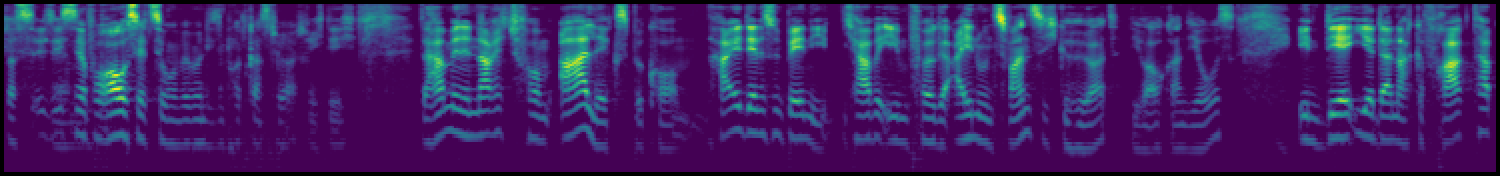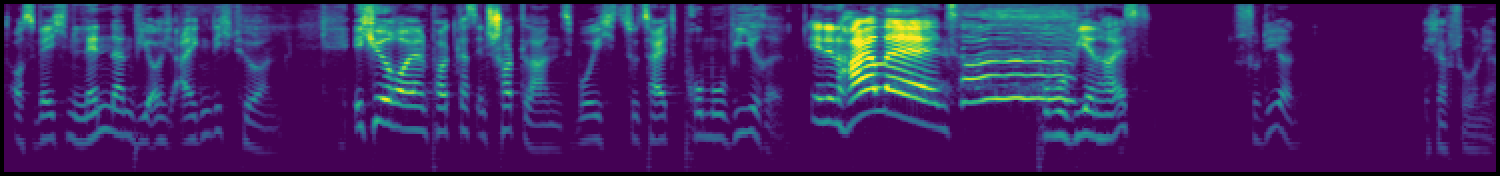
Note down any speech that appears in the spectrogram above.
Das ist, ist eine Voraussetzung, wenn man diesen Podcast hört. Richtig. Da haben wir eine Nachricht vom Alex bekommen. Hi Dennis und Benny. Ich habe eben Folge 21 gehört, die war auch grandios, in der ihr danach gefragt habt, aus welchen Ländern wir euch eigentlich hören. Ich höre euren Podcast in Schottland, wo ich zurzeit promoviere. In den Highlands! Promovieren heißt? Studieren. Ich glaube schon, ja.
